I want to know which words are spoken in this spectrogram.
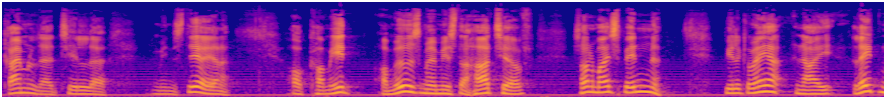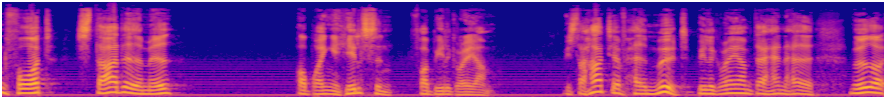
Kreml, til uh, ministerierne, og kom ind og mødes med Mr. Hartjev, så er det meget spændende. Bill Graham, nej, Leighton Ford startede med at bringe hilsen fra Bill Graham. Mr. Hartjev havde mødt Bill Graham, da han havde møder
